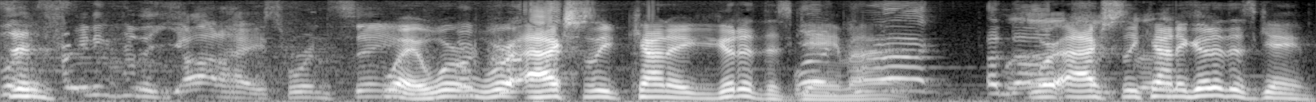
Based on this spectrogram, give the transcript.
geniuses. training for the yacht heist. We're insane. Wait, we're we're actually kind of good at this game. I- We're actually kind of good at this game.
